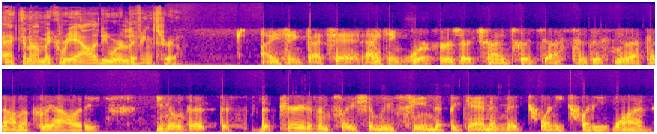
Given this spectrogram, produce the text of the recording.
economic reality we're living through? I think that's it. I think workers are trying to adjust to this new economic reality. You know, the, the, the period of inflation we've seen that began in mid 2021,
